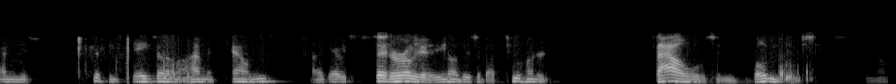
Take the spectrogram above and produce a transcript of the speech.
I mean, it's 50 states. I don't know how many counties. Like I said earlier, you know, there's about 200,000 voting precincts. You know,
